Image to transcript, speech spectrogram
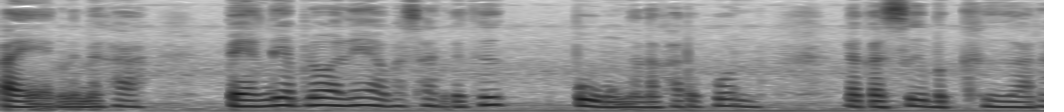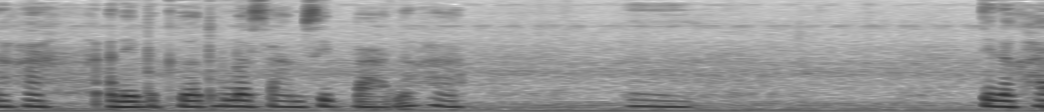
แปลงเลยไหมคะแปลงเรียบร้อยแล้วว่าซั่นก็คือปรุงนั่นแหละค่ะทุกคน แล้วก็ซื้อบักเขือนะคะ อันนี้บักเขือถุงละ30บบาทนะคะอืมนี่ราคา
